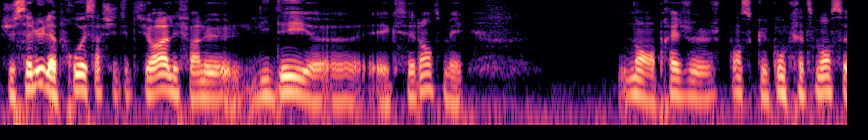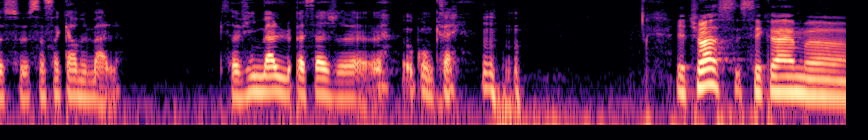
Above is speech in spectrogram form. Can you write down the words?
je salue la prouesse architecturale, enfin, l'idée est excellente, mais non, après, je, je pense que concrètement, ça, s'incarne mal. Ça vit mal le passage euh, au concret. Et tu vois, c'est quand même. euh,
